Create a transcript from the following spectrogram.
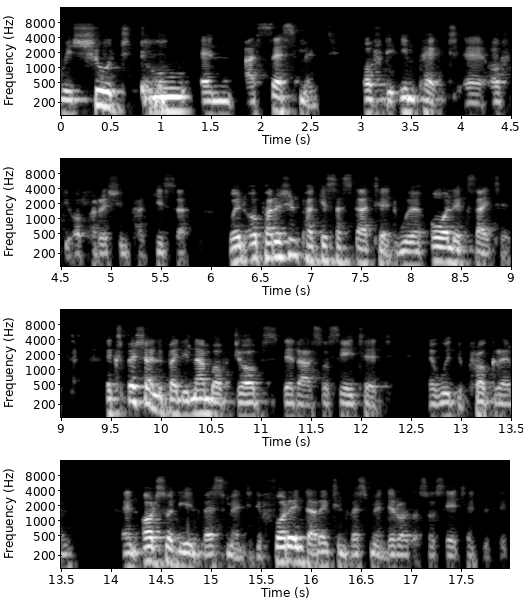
we should do an assessment of the impact uh, of the Operation Phakisa. When Operation Phakisa started, we were all excited, especially by the number of jobs that are associated uh, with the program and also the investment, the foreign direct investment that was associated with it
